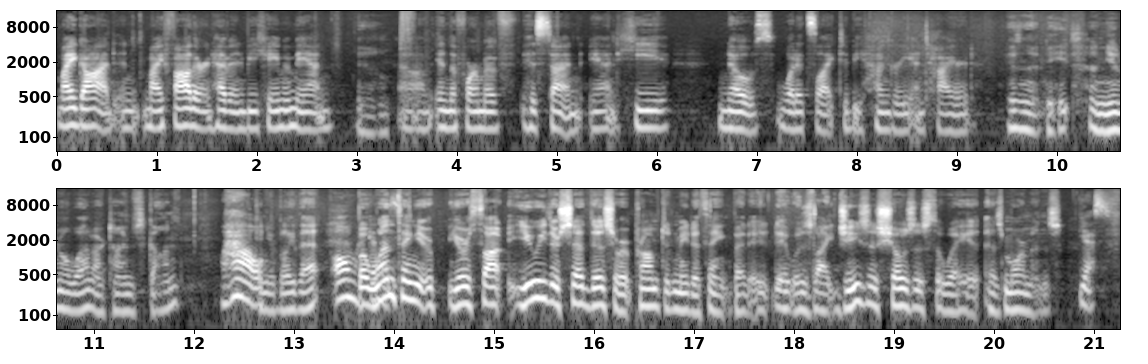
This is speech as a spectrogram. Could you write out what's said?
My God and my Father in heaven became a man Yeah. um, in the form of his son. And he knows what it's like to be hungry and tired. Isn't that neat? And you know what? Our time's gone. Wow. Can you believe that? Oh, my But one thing your your thought you either said this or it prompted me to think, but it, it was like Jesus shows us the way as Mormons. yes,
